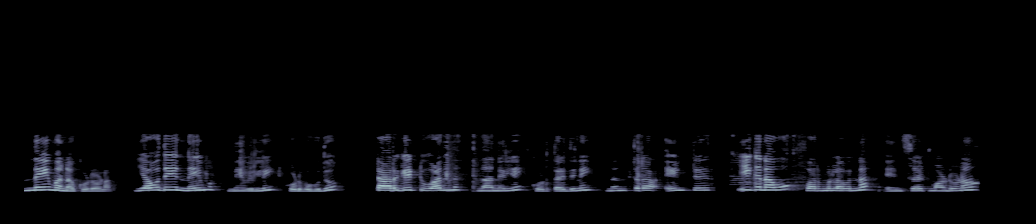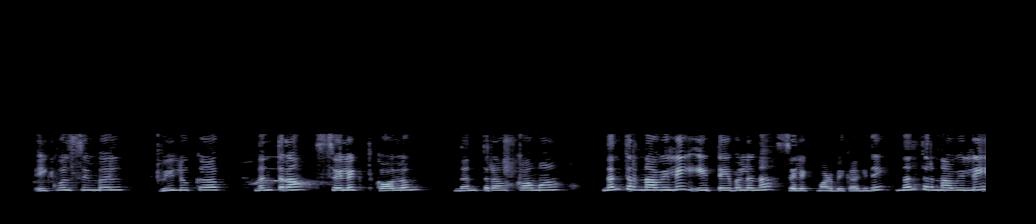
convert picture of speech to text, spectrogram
ನೇಮ್ ಅನ್ನ ಕೊಡೋಣ. ಯಾವುದೇ ನೇಮ್ ನೀವಿಲ್ಲಿ ಕೊಡಬಹುದು. ಟಾರ್ಗೆಟ್ ಒನ್ ನಾನಿಲ್ಲಿ ಕೊಡ್ತಾ ಇದ್ದೀನಿ. ನಂತರ ಎಂಟರ್ ಈಗ ನಾವು ಫಾರ್ಮುಲಾವನ್ನ ಇನ್ಸರ್ಟ್ ಮಾಡೋಣ. ಈಕ್ವಲ್ ಸಿಂಬಲ್ ವಿ ಲುಕ್ಅಪ್ ನಂತರ ಸೆಲೆಕ್ಟ್ ಕಾಲಮ್ ನಂತರ ಕಾಮಾ ನಂತರ ನಾವಿಲ್ಲಿ ಈ ಟೇಬಲ್ ಅನ್ನ ಸೆಲೆಕ್ಟ್ ಮಾಡಬೇಕಾಗಿದೆ. ನಂತರ ನಾವಿಲ್ಲಿ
